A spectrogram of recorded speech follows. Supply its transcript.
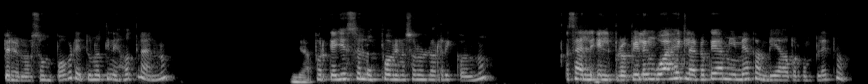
pero no son pobres, tú no tienes otras, ¿no? Porque ellos son los pobres, no solo los ricos, ¿no? O sea, el, propio lenguaje, claro que a mí me ha cambiado por completo.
